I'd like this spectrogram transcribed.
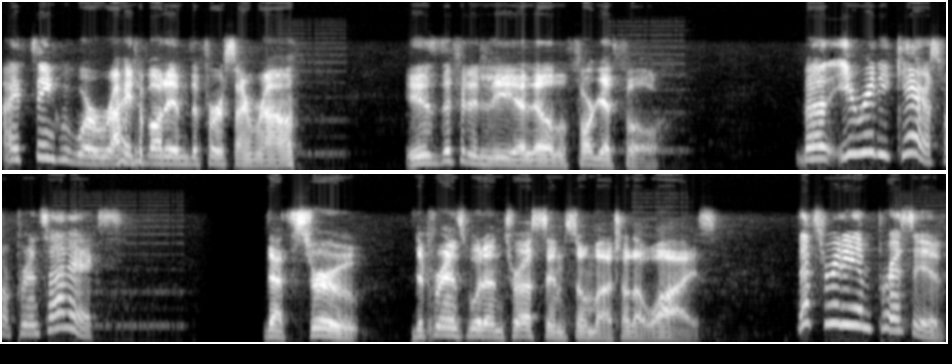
I think we were right about him the first time round. He is definitely a little forgetful. But he really cares for Prince Alex. That's true. The prince wouldn't trust him so much otherwise. That's really impressive.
